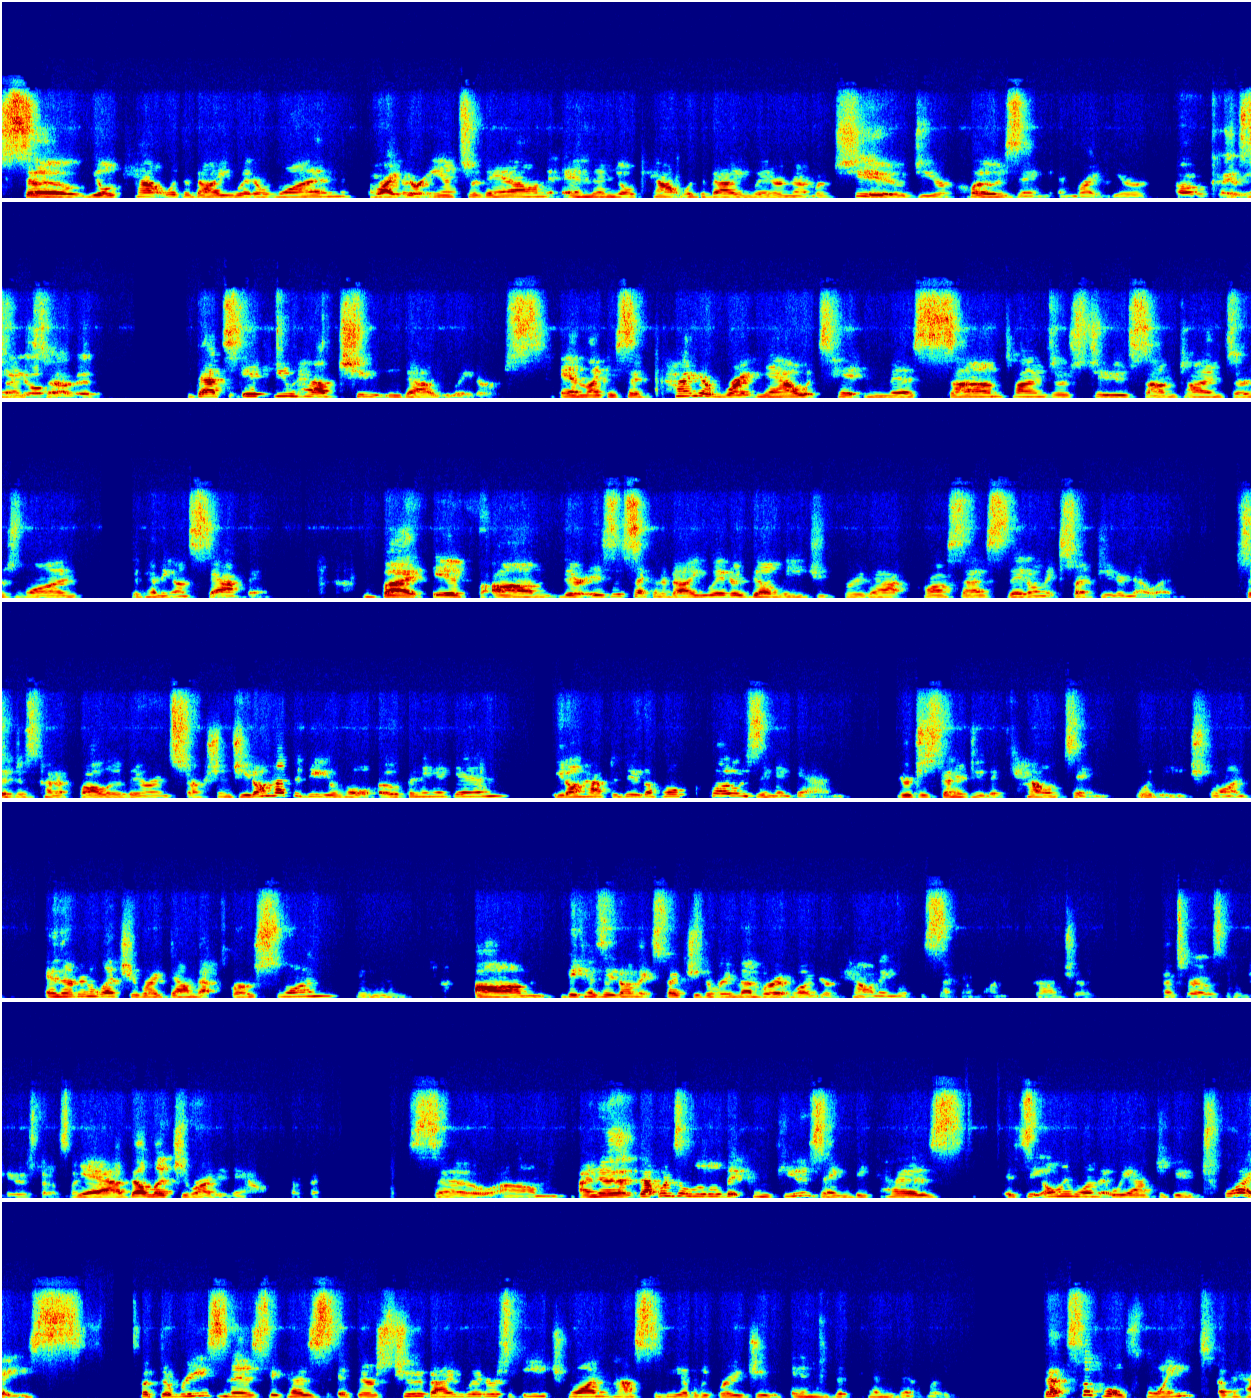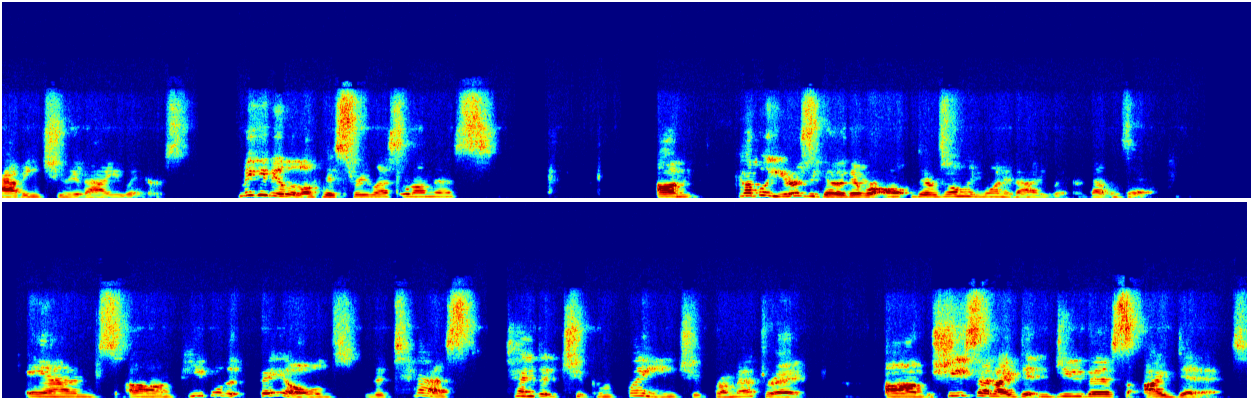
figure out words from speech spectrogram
So you'll count with evaluator one, write your answer down, and then you'll count with evaluator number two, do your closing and write your Okay, Your so you'll have it, that's if you have two evaluators. And like I said, kind of right now it's hit and miss. Sometimes there's two, sometimes there's one, depending on staffing. But if um, there is a second evaluator, they'll lead you through that process. They don't expect you to know it. So just kind of follow their instructions. You don't have to do your whole opening again. You don't have to do the whole closing again. You're just going to do the counting with each one. And they're going to let you write down that first one Mhm, um, because they don't expect you to remember it while you're counting with the second one. gotcha. That's where I was confused. I was like, Yeah, they'll let you write it down. Okay. So, um, I know that that one's a little bit confusing because it's the only one that we have to do twice. But the reason is because if there's two evaluators, each one has to be able to grade you independently. That's the whole point of having two evaluators. Let me give you a little history lesson on this. Um, a couple of years ago, there were all, there was only one evaluator. That was it. And um, people that failed the test tended to complain to Prometric. Um, she said, I didn't do this, I did it.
